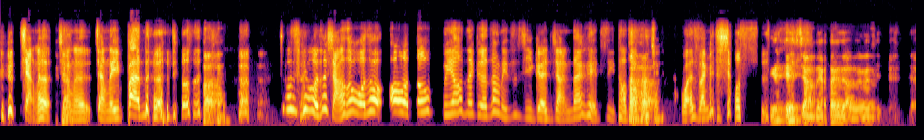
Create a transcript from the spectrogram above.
讲了讲 了讲了一半的，就是。就 是，我在想说，我说哦，都不要那个，让你自己一个人讲，你大家可以自己滔滔不绝玩三个小时。可以讲两三个小时没问题。对，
